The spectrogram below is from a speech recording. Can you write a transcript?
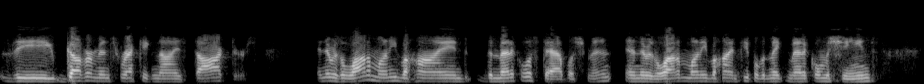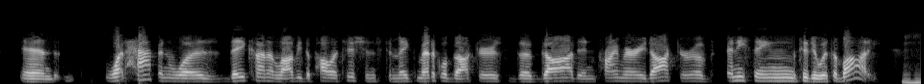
the government's recognized doctors? And there was a lot of money behind the medical establishment, and there was a lot of money behind people that make medical machines. And what happened was they kind of lobbied the politicians to make medical doctors the god and primary doctor of anything to do with the body. Mm-hmm.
